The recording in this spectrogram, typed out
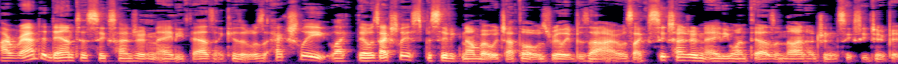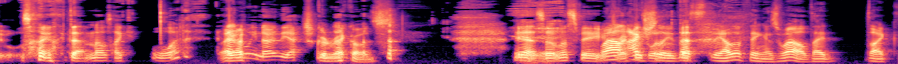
I rounded down to six hundred and eighty thousand because it was actually like there was actually a specific number which I thought was really bizarre. It was like six hundred and eighty-one thousand nine hundred and sixty-two people, or something like that. And I was like, "What? How do we know the actual good number?" records. yeah, so it must be. Well, actually, whatever. That's the other thing as well. They like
